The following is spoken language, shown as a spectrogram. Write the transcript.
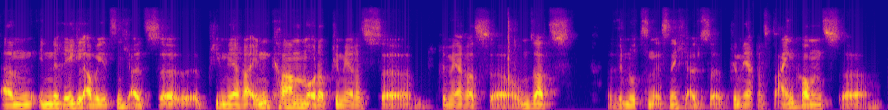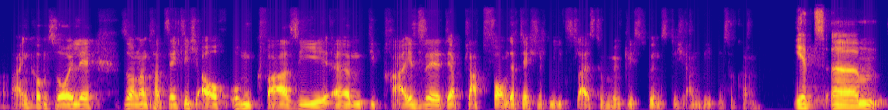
Ähm, in der Regel aber jetzt nicht als äh, primärer Income oder primäres, äh, primäres äh, Umsatz. Wir nutzen es nicht als äh, primäres Einkommens, äh, Einkommenssäule, sondern tatsächlich auch, um quasi ähm, die Preise der Plattform der technischen Dienstleistung möglichst günstig anbieten zu können. Jetzt ähm,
